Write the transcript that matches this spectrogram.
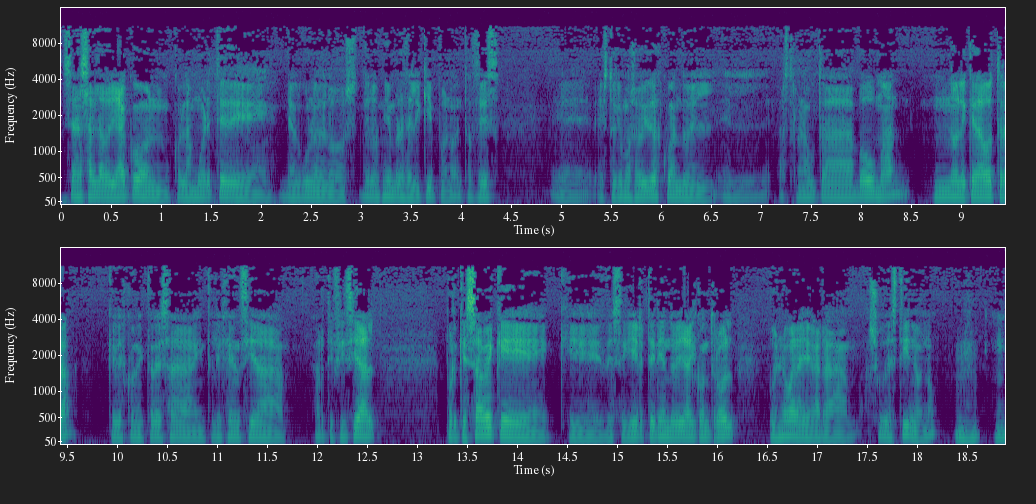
se han saldado ya con, con la muerte de, alguno de los, de los miembros del equipo, ¿no? Entonces, eh, esto que hemos oído es cuando el, astronauta Bowman no le queda otra que desconectar esa inteligencia artificial porque sabe que, que de seguir teniendo ella el control pues no van a llegar a, su destino, ¿no? Mm.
